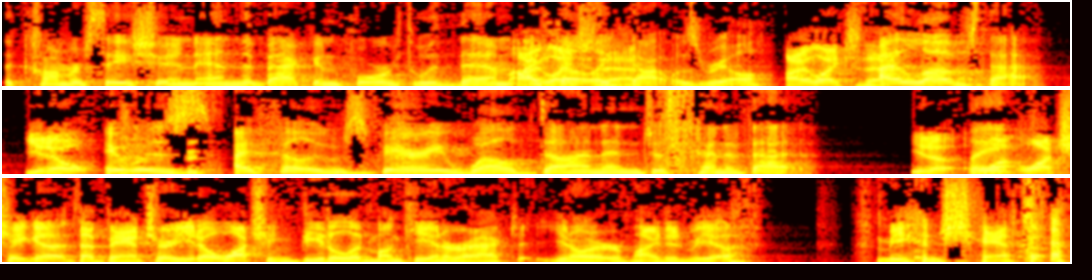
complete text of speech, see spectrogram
the conversation and the back and forth with them, I I, felt like that. that was real. I liked that. I loved that. you know, It was. I felt it was very well done and just kind of that. You know, like- wa- watching uh, that banter. You know, watching Beetle and Monkey interact. You know what it reminded me of? Me and Shanna.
